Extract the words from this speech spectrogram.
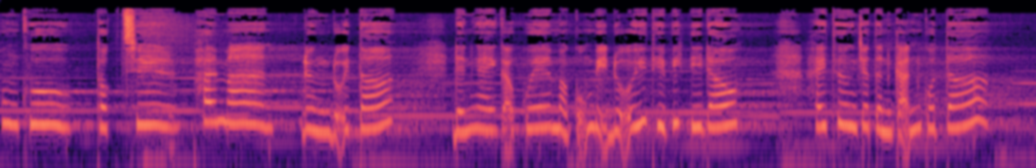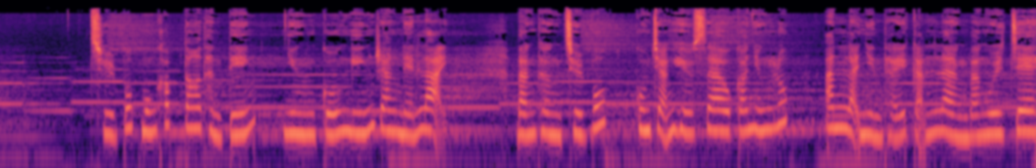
Bungu, Thộc Chê, Palman, đừng đuổi tớ. Đến ngay cả quê mà cũng bị đuổi thì biết đi đâu. Hãy thương cho tình cảnh của tớ. Chilbok muốn khóc to thành tiếng, nhưng cố nghiến răng nén lại. Bản thân Chilbok cũng chẳng hiểu sao có những lúc anh lại nhìn thấy cảnh làng Banguiche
